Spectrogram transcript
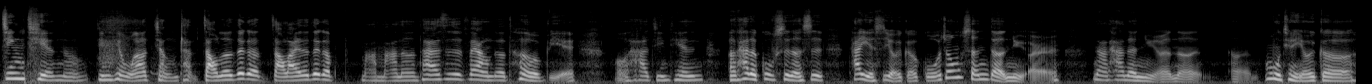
今天呢，今天我要讲他找的这个找来的这个妈妈呢，她是非常的特别哦。她今天呃，她的故事呢是，她也是有一个国中生的女儿。那她的女儿呢？呃，目前有一个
